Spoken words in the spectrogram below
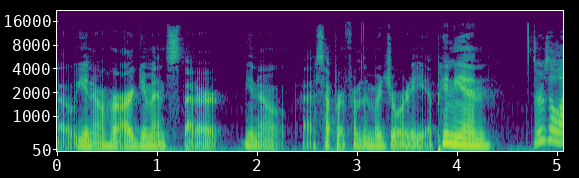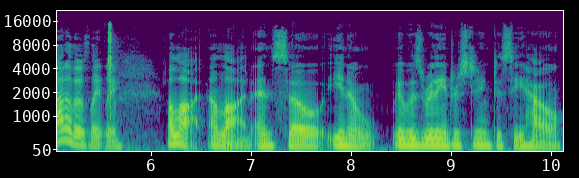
uh, you know, her arguments that are you know uh, separate from the majority opinion. there's a lot of those lately. A lot, a lot. And so, you know, it was really interesting to see how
